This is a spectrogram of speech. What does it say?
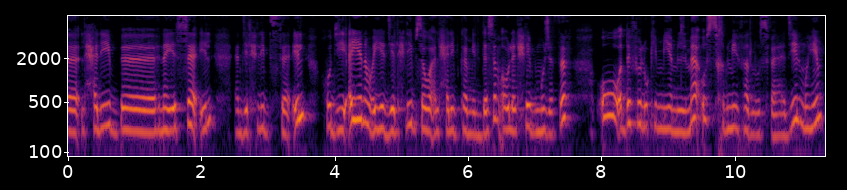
آه، الحليب آه، هنايا السائل. عندي الحليب السائل. خدي أي نوعية ديال الحليب سواء الحليب كامل الدسم أو الحليب المجفف. وضيفي له كمية من الماء واستخدميه في هذه الوصفة هذه المهم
